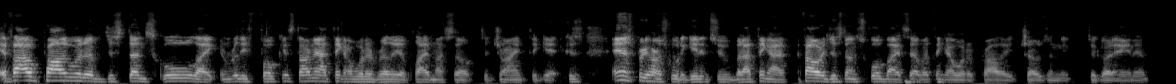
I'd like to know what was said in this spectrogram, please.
if I probably would have just done school like and really focused on it, I think I would have really applied myself to trying to get because and it's pretty hard school to get into. But I think I if I would have just done school by itself, I think I would have probably chosen to, to go to A and M.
